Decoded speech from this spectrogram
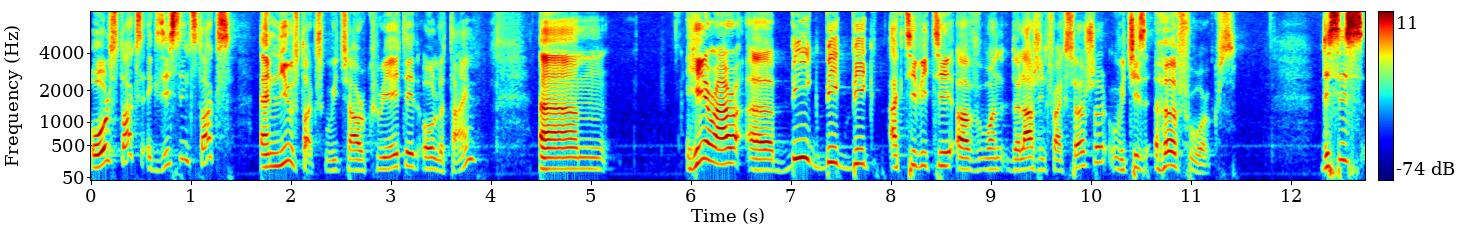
old stocks, existing stocks, and new stocks, which are created all the time. Um, here are a big, big, big activity of one, the large infrastructure, which is earthworks. This is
